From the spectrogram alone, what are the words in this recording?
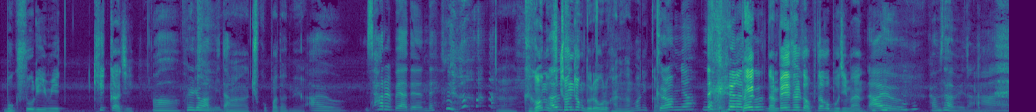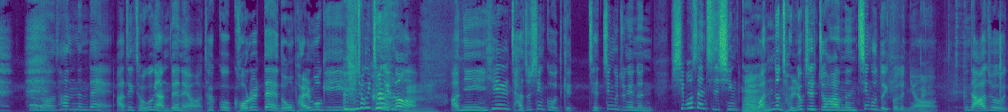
목소리 및 키까지 아, 훌륭합니다. 아 축복받았네요. 아유 살을 빼야 되는데 아, 그거는 아, 후천적 노력으로 가능한 거니까. 그럼요. 네 그래가지고 난 빼살도 없다고 보지만 아유 감사합니다. 아, 그래서 샀는데 아직 적응이 안 되네요. 자꾸 걸을 때 너무 발목이 휘청휘청해서 음, 아니 힐 자주 신고 이렇게 제 친구 중에는 15cm 신고 음. 완전 전력 질주하는 친구도 있거든요. 근데 아주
